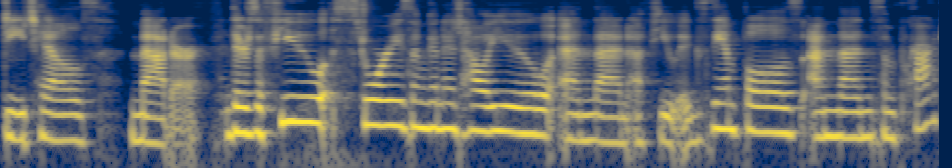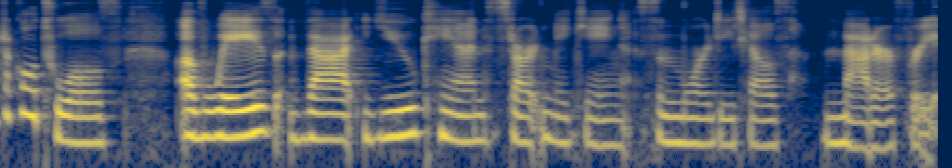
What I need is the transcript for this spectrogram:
details matter. There's a few stories I'm going to tell you, and then a few examples, and then some practical tools of ways that you can start making some more details matter for you.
